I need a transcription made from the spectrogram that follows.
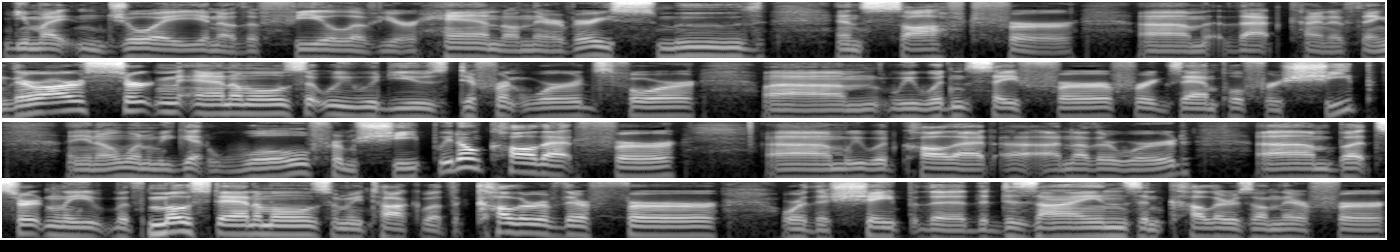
you might enjoy, you know, the feel of your hand on their very smooth and soft fur, um, that kind of thing. There are certain animals that we would use different words for. Um, we wouldn't say fur, for example, for sheep. You know, when we get wool from sheep, we don't call that fur. Um, we would call that uh, another word. Um, but certainly with most animals, when we talk about the color of their fur or the shape, the, the designs and colors on their fur,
